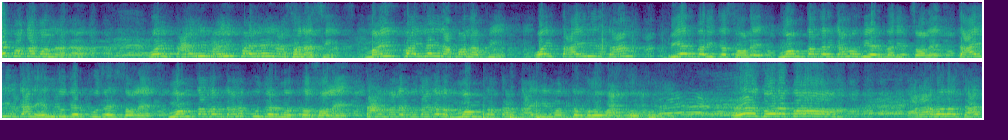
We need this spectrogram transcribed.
এ কথা বল না? ওই তাইরি মাইক পাইলেই নাচানাচি, মাইক পাইলেই লাফালাফি। ওই তাইরির গান বিয়ের বাড়িতে চলে, মমতাজের গানও বিয়ের বাড়িতে চলে, তাইরির গান হিন্দুদের পূজায় চলে, মমতাজের গানও পুজোর মধ্যে চলে। তার মানে বোঝা গেল মমতাজ আর তাইরির মধ্যে কোনো পার্থক্য নাই। জোরে কম ওরা হলো জাত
